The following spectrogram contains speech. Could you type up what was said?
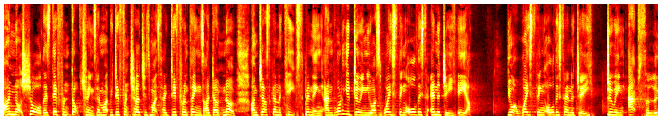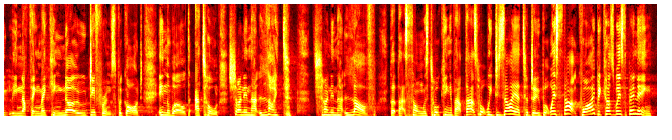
I'm not sure. There's different doctrines. There might be different churches might say different things. I don't know. I'm just going to keep spinning. And what are you doing? You are wasting all this energy here. You are wasting all this energy doing absolutely nothing, making no difference for God in the world at all, shining that light, shining that love that that song was talking about. That's what we desire to do, but we're stuck. Why? Because we're spinning.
